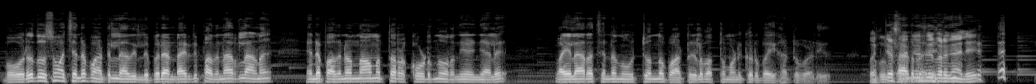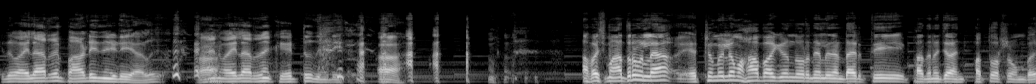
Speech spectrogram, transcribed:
അപ്പോൾ ഓരോ ദിവസവും അച്ഛന്റെ പാട്ടില്ലാതില്ല. ഇപ്പോൾ രണ്ടായിരത്തി പതിനാറിലാണ് എന്റെ പതിനൊന്നാമത്തെ റെക്കോർഡ് എന്ന് പറഞ്ഞു കഴിഞ്ഞാൽ വയലാർ അച്ഛന്റെ നൂറ്റൊന്ന് പാട്ടുകൾ പത്ത് മണിക്കൂർ ബൈഹാട്ട് പാടിയത്. ഒറ്റ പറഞ്ഞാൽ ഇത് വയലാറിനെ പാടി നേടിയ ആൾ. ഞാൻ വയലാറിനെ കേട്ട് നേടി അപ്പം മാത്രമല്ല ഏറ്റവും വലിയ മഹാഭാഗ്യം എന്ന് പറഞ്ഞാൽ രണ്ടായിരത്തി പതിനഞ്ച് പത്ത് വർഷം മുമ്പ്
